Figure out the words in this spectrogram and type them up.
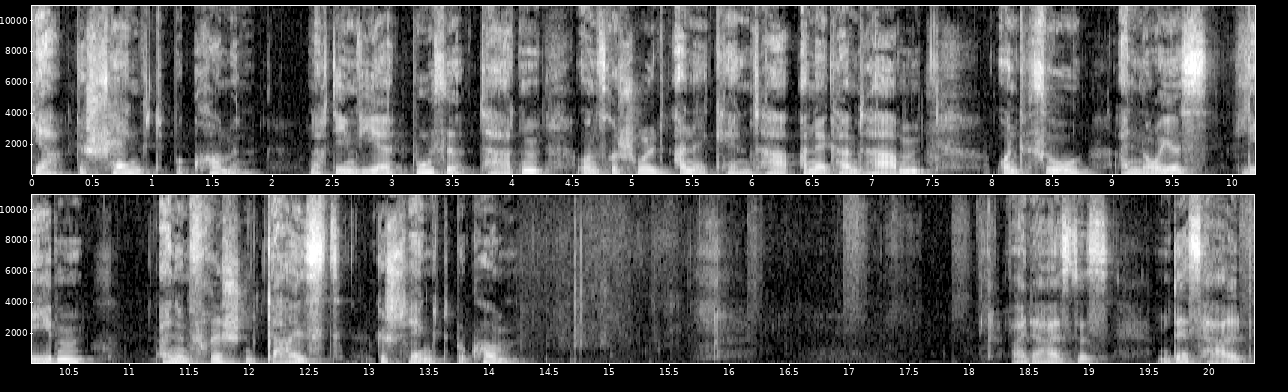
ja geschenkt bekommen, nachdem wir Buße taten, unsere Schuld anerkannt, anerkannt haben und so ein neues Leben, einen frischen Geist geschenkt bekommen. Weiter heißt es, deshalb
